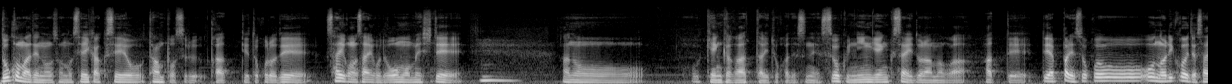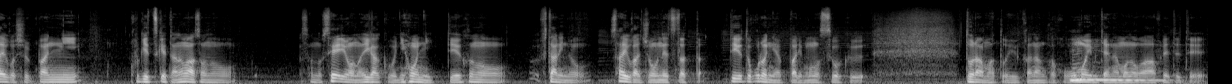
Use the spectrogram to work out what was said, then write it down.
どこまでのその正確性を担保するかっていうところで最後の最後で大揉めして、うん、あの喧嘩があったりとかですねすごく人間臭いドラマがあってでやっぱりそこを乗り越えて最後出版にこぎつけたのはそのその西洋の医学を日本にっていうその2人の最後が情熱だったっていうところにやっぱりものすごくドラマというかなんかこう思いみたいなものが溢れてて。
